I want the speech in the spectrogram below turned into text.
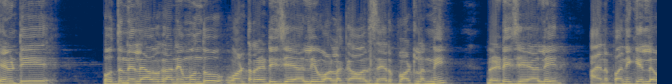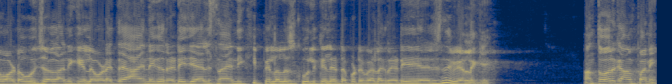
ఏమిటి? పొద్దున్నే లేవగానే ముందు వంట రెడీ చేయాలి వాళ్ళకి కావాల్సిన ఏర్పాట్లన్నీ రెడీ చేయాలి. ఆయన పనికి వెళ్ళేవాడు ఉద్యోగానికి వెళ్ళేవాడు అయితే ఆయనకి రెడీ చేయాల్సిన ఆయనకి పిల్లలు స్కూల్కి వెళ్ళేటప్పుడు వీళ్ళకి రెడీ చేయాల్సింది వీళ్ళకి. అంతవరకు ఆమె పని.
